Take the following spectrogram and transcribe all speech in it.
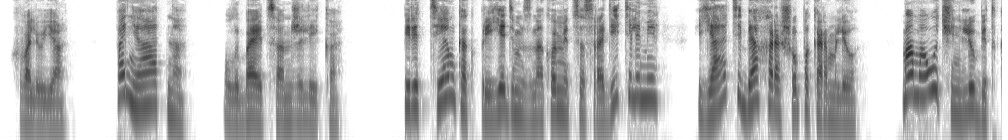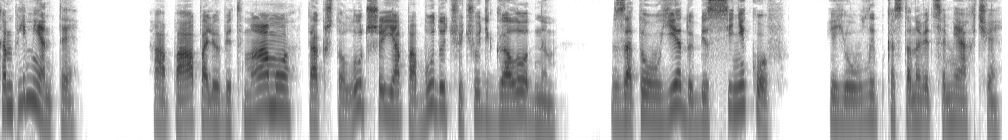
— хвалю я. «Понятно», — улыбается Анжелика. Перед тем, как приедем знакомиться с родителями, я тебя хорошо покормлю. Мама очень любит комплименты». «А папа любит маму, так что лучше я побуду чуть-чуть голодным. Зато уеду без синяков». Ее улыбка становится мягче.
